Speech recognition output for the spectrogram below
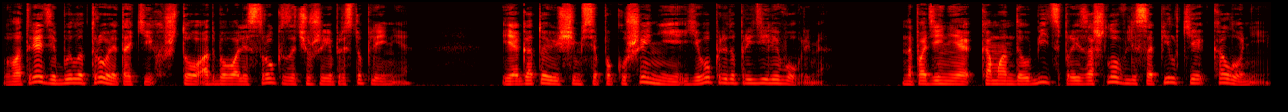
В отряде было трое таких, что отбывали срок за чужие преступления. И о готовящемся покушении его предупредили вовремя. Нападение команды убийц произошло в лесопилке колонии.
